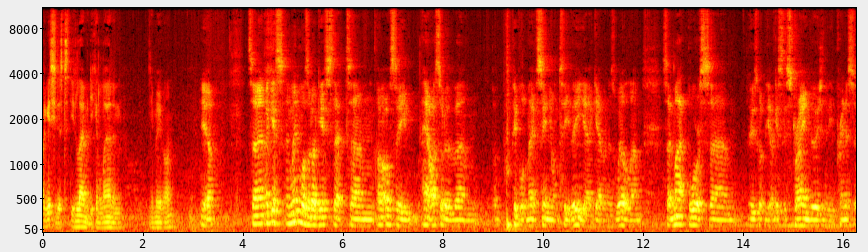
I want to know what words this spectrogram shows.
I guess you just you learn what you can learn and you move on. Yeah. So I guess, and when was it? I guess that um, obviously how I sort of um, people may have seen you on TV, uh, Gavin, as well. Um, so Mark Bouris, um, who's got the I guess the Australian version of The Apprentice,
